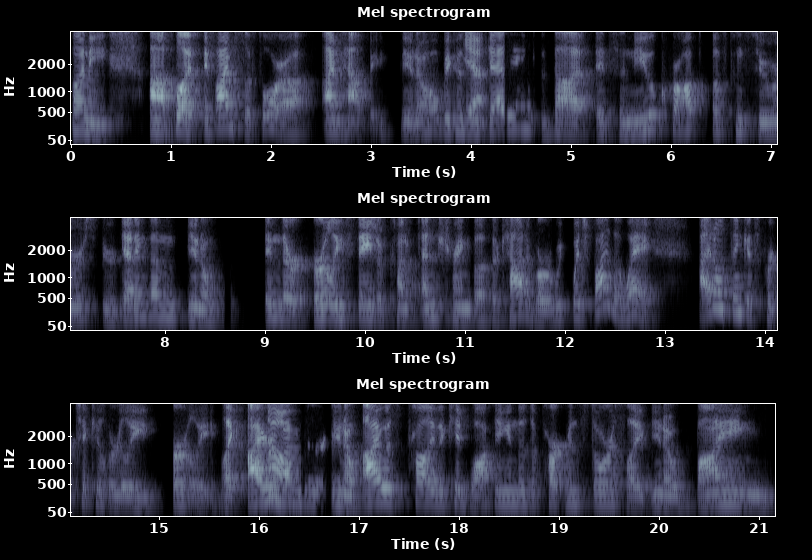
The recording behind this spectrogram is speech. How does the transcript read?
funny. Uh, but if I'm Sephora, I'm happy, you know, because yeah. you're getting that it's a new crop of consumers. You're getting them, you know, in their early stage of kind of entering the, the category, which by the way, I don't think it's particularly early. Like I no. remember, you know, I was probably the kid walking in the department stores, like, you know, buying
